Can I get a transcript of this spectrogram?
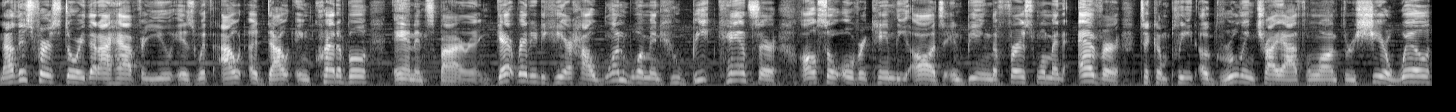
Now, this first story that I have for you is without a doubt incredible and inspiring. Get ready to hear how one woman who beat cancer also overcame the odds in being the first woman ever to complete a grueling triathlon through sheer will,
